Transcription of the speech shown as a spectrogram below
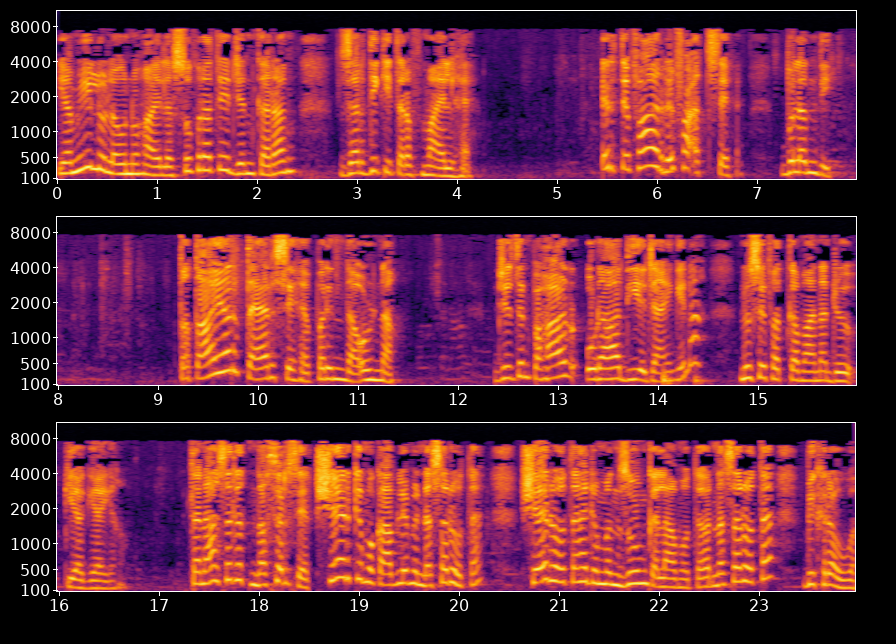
یمیل لونہا السفرتی جن کا رنگ زردی کی طرف مائل ہے۔ ارتفا رفعت سے ہے، بلندی۔ تطائر تیر سے ہے، پرندہ اڑنا۔ جس دن پہاڑ اڑا دیے جائیں گے نا، نصفت کا مانا جو کیا گیا یہاں۔ تناسرت نثر سے۔ شعر کے مقابلے میں نثر ہوتا ہے، شعر ہوتا ہے جو منظوم کلام ہوتا ہے اور نثر ہوتا ہے بکھرا ہوا۔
